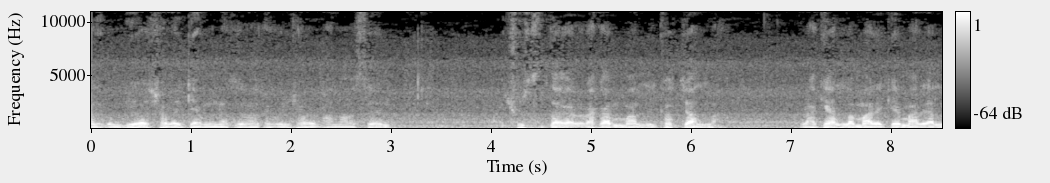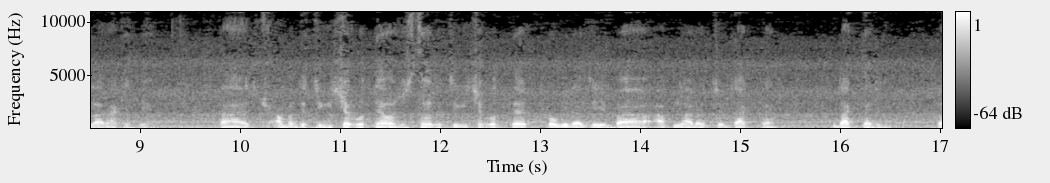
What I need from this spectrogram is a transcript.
আলাইকুম ভিউয়ার সবাই কেমন আছেন? আশা করি সবাই ভালো আছেন। সুস্থতা রাখার মালিক হচ্ছে আল্লাহ। রাখে আল্লাহ মারেকে মারে আল্লাহ রাখেকে তা আমাদের চিকিৎসা করতে, অসুস্থ হলে চিকিৎসা করতে কবিরাজি বা আপনার হচ্ছে ডাক্তার, ডাক্তারি। তা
